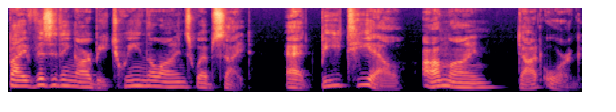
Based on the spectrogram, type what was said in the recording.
by visiting our Between the Lines website at btlonline.org.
